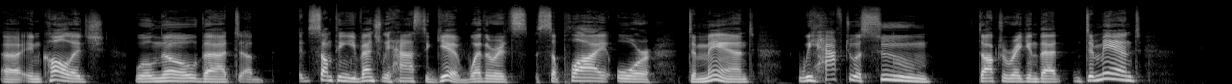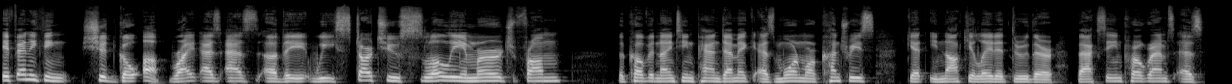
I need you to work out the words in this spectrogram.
uh, in college will know that uh, something eventually has to give, whether it's supply or demand. We have to assume Dr. Reagan, that demand, if anything, should go up, right? As as uh, the we start to slowly emerge from the COVID nineteen pandemic, as more and more countries get inoculated through their vaccine programs, as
